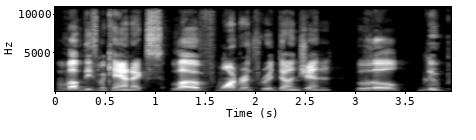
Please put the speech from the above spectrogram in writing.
Love these mechanics. Love wandering through a dungeon. Little loop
